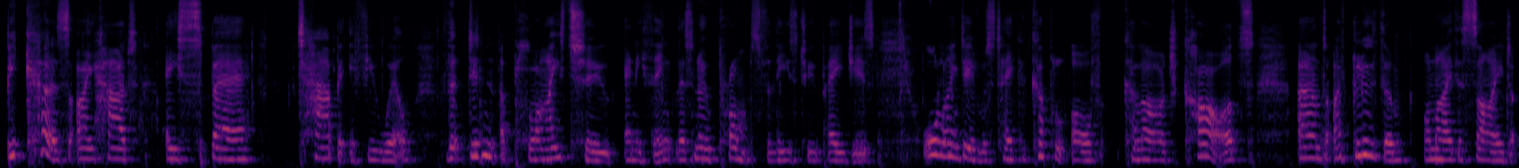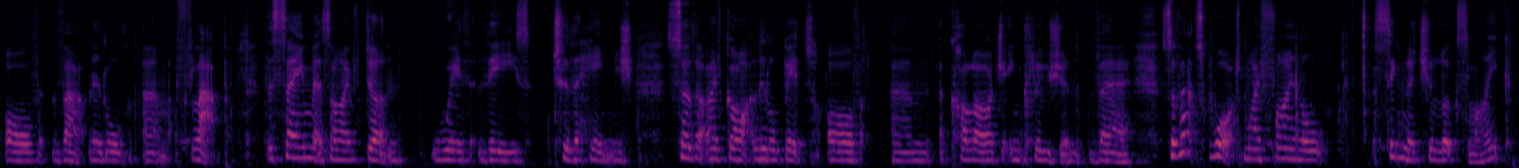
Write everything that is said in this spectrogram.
Because I had a spare tab if you will that didn't apply to anything there's no prompts for these two pages all I did was take a couple of collage cards and I've glued them on either side of that little um, flap. The same as I've done with these to the hinge so that I've got a little bit of um, a collage inclusion there. So that's what my final signature looks like.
